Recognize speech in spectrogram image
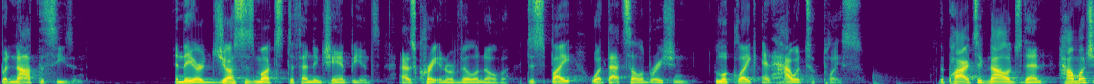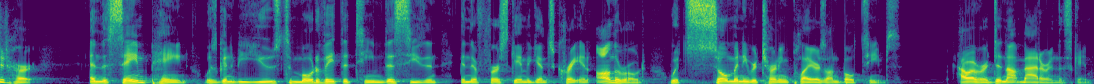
but not the season. And they are just as much defending champions as Creighton or Villanova, despite what that celebration looked like and how it took place. The Pirates acknowledged then how much it hurt and the same pain was going to be used to motivate the team this season in their first game against Creighton on the road with so many returning players on both teams. However, it did not matter in this game.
